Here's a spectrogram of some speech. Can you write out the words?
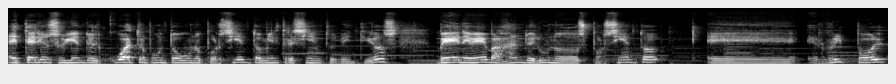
Ethereum subiendo el 4.1%, 1322. BNB bajando el 1,2%. Eh, Ripple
